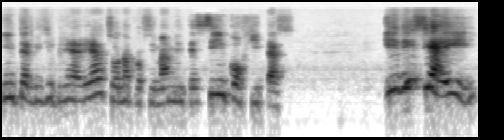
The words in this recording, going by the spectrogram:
interdisciplinariedad son aproximadamente cinco hojitas. Y dice ahí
